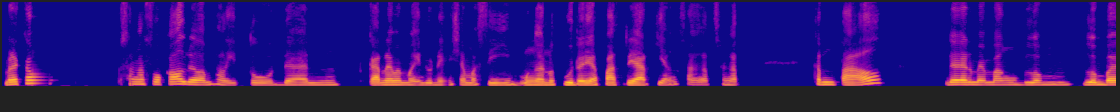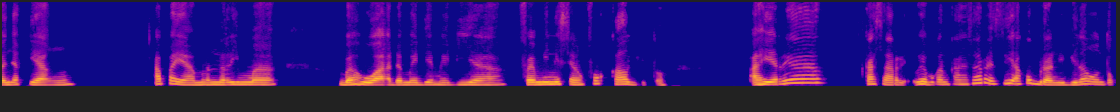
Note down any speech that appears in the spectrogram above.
Mereka sangat vokal dalam hal itu dan karena memang Indonesia masih menganut budaya patriarki yang sangat-sangat kental dan memang belum belum banyak yang apa ya menerima bahwa ada media-media feminis yang vokal gitu. Akhirnya kasar, ya bukan kasar ya sih, aku berani bilang untuk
